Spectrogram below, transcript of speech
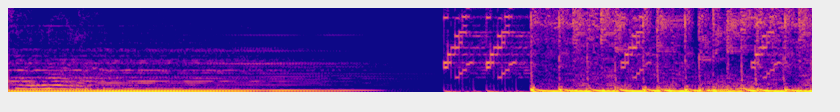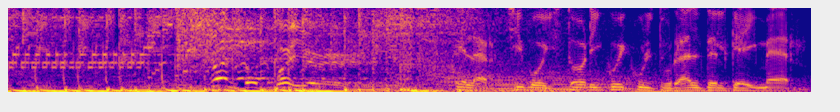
Sonoro. El archivo histórico y cultural del gamer.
